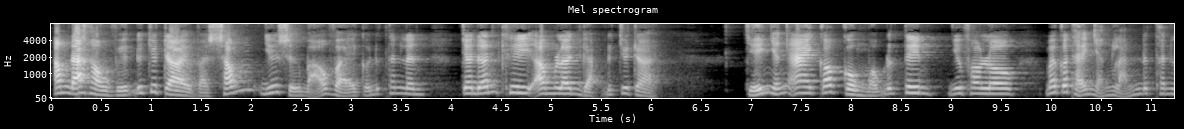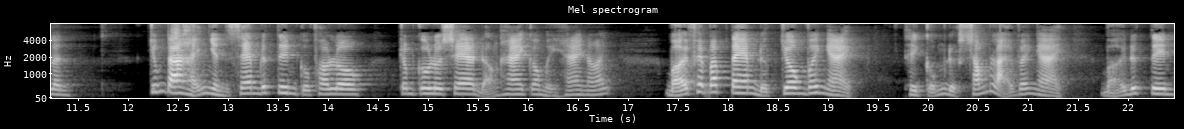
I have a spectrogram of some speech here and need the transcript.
Ông đã hầu việc Đức Chúa Trời và sống dưới sự bảo vệ của Đức Thánh Linh cho đến khi ông lên gặp Đức Chúa Trời. Chỉ những ai có cùng một đức tin như Phaolô mới có thể nhận lãnh Đức Thánh Linh. Chúng ta hãy nhìn xem đức tin của Phaolô trong Colosse đoạn 2 câu 12 nói: Bởi phép báp tem được chôn với Ngài thì cũng được sống lại với Ngài bởi đức tin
